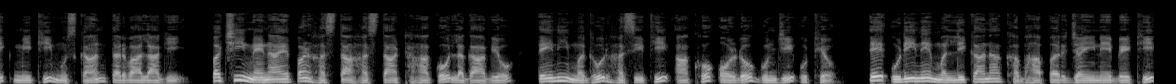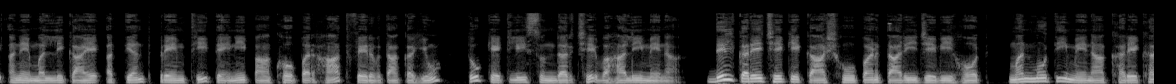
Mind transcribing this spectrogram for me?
એક મીઠી મુસ્કાન તરવા લાગી. પછી મેનાએ પણ હસતા હસતા ઠહાકો લગાવ્યો, તેની મધુર હસીથી આખો ઓરડો ગુંજી ઉઠ્યો. તે ઉડીને મલ્લિકાના ખભા પર જઈને બેઠી અને મલ્લિકાએ અત્યંત પ્રેમથી તેની પાંખો પર હાથ ફેરવતા કહ્યું, તું કેટલી સુંદર છે વહાલી મેના. દિલ કરે છે કે કાશ હું પણ તારી જેવી હોત, મનમોતી મેના ખરેખર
